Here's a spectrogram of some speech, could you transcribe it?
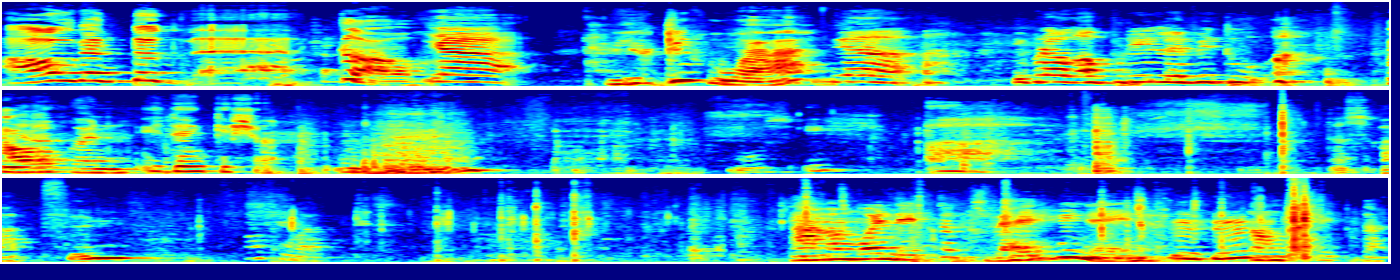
Augen tut Du auch. Ja, Wirklich wahr? ja. Ich brauche auch Brille wie du. Augen. Ja, ich denke schon. Mhm. Muss ich oh, das abfüllen? Da wir mal netter zwei hinein. Mhm. Dann steht da.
